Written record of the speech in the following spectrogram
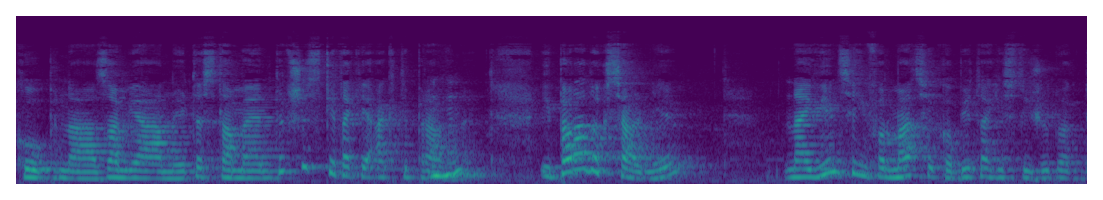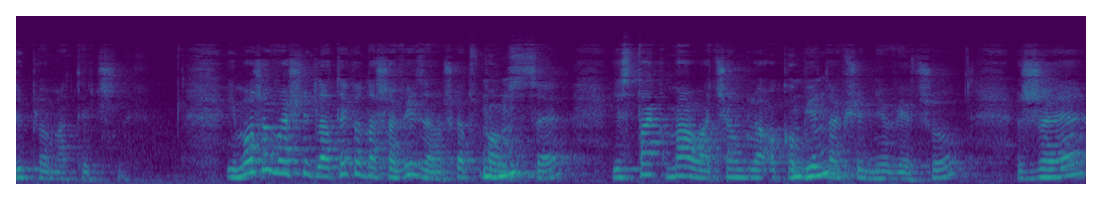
kupna, zamiany, testamenty, wszystkie takie akty prawne. I paradoksalnie najwięcej informacji o kobietach jest w tych źródłach dyplomatycznych. I może właśnie dlatego nasza wiedza, na przykład w Polsce, jest tak mała ciągle o kobietach w średniowieczu, że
